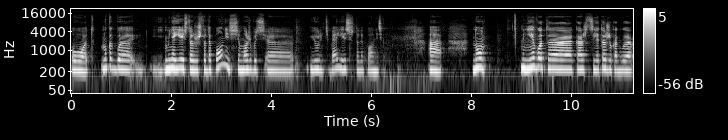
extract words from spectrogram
Вот. Ну, как бы у меня есть тоже что дополнить. Может быть, э, Юль, у тебя есть что дополнить? А, ну, мне вот э, кажется, я тоже как бы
